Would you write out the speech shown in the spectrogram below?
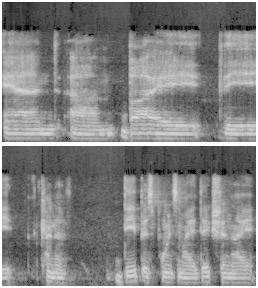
and um, by the kind of deepest points of my addiction, I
